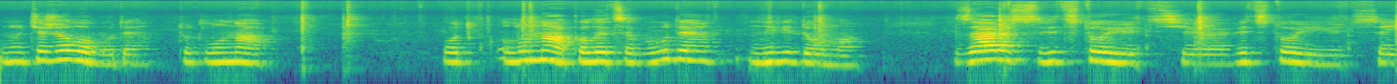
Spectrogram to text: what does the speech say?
Ну, тяжело буде. Тут луна. От луна, коли це буде, невідомо. Зараз відстоюють, е, відстоюють цей,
